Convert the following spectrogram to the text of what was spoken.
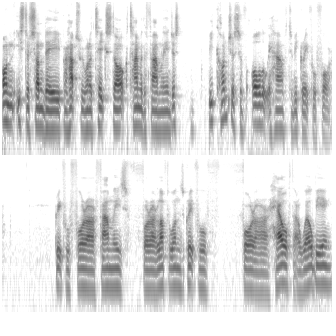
on Easter Sunday, perhaps we want to take stock, time with the family, and just be conscious of all that we have to be grateful for. Grateful for our families, for our loved ones, grateful for our health, our well being,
